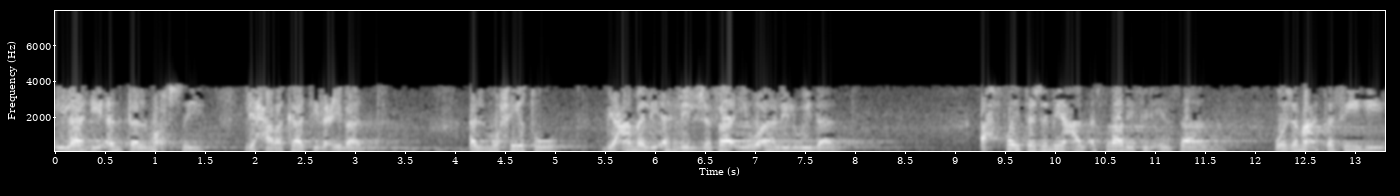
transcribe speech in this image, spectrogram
إلهي أنت المحصي لحركات العباد المحيط بعمل أهل الجفاء وأهل الوداد. أحصيت جميع الأسرار في الإنسان وجمعت فيه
